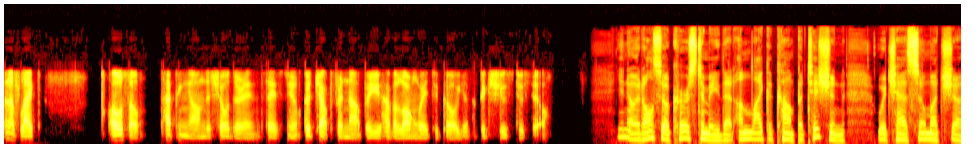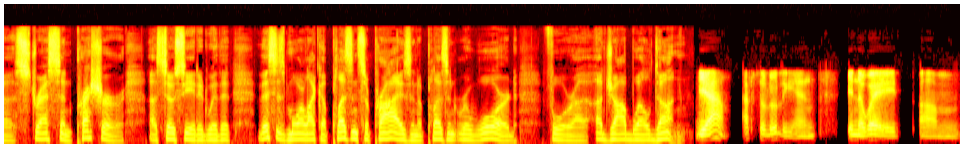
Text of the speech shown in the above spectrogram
kind of like also tapping on the shoulder and says, you know, good job for now, but you have a long way to go. You have big shoes to fill. You know, it also occurs to me that unlike a competition, which has so much uh, stress and pressure associated with it, this is more like a pleasant surprise and a pleasant reward for a, a job well done. Yeah, absolutely. And in a way, um,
